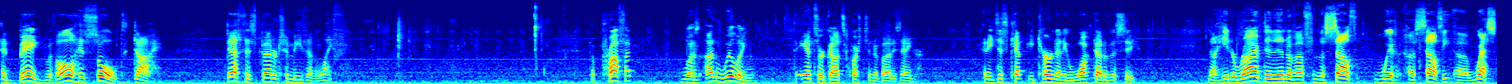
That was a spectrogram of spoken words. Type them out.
and begged with all his soul to die. Death is better to me than life. The prophet was unwilling to answer God's question about his anger. And he just kept, he turned and he walked out of the city. Now, he'd arrived in Nineveh from the south, uh, south uh, west.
